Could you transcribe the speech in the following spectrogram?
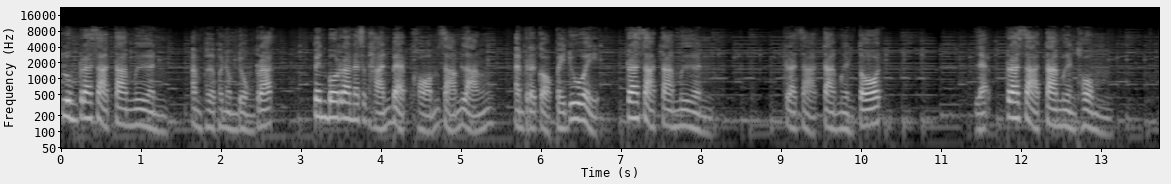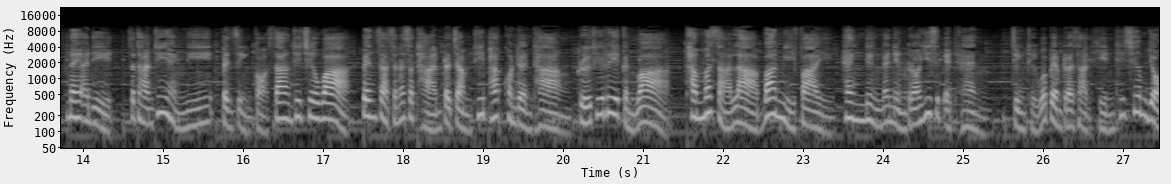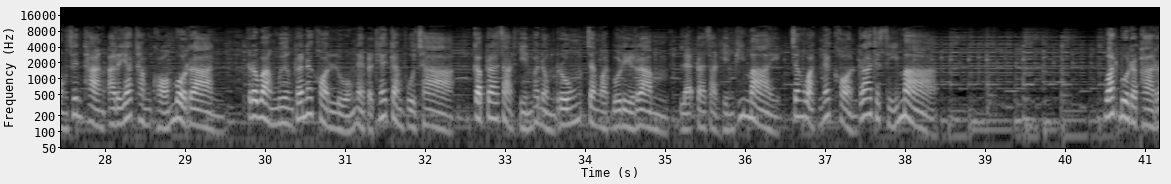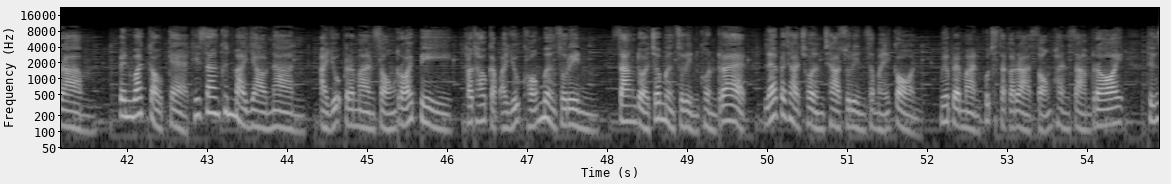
กลุ่มปราสาทตาเมือนอำเภอพนมดงรัก เป็นโบราณสถานแบบขอมสามหลัง อันประกอบไปด้วย ปราสาทตาเมือน ปราสาทตาเมือนโต๊ดและปราสาทตาเมือนทม ในอดีต สถานที่แห่งนี้เป็นสิ่งก่อสร้างที่เชื่อว่า เป็นศาสนสถานประจำที่พักคนเดินทาง หรือที่เรียกกันว่า ธรรมศาลาบ้านมีไฟ แห่งหนึ่งใน 121 แห่ง จึงถือว่าเป็นปราสาทหินที่เชื่อมโยงเส้นทางอารยธรรมของโบราณ ระหว่างเมืองพระนครหลวงในประเทศกัมพูชา กับปราสาทหินพนมรุ้ง จังหวัดบุรีรัมย์และปราสาทหินพิมาย จังหวัดนครราชสีมา วัดบูรพาราม เป็นวัดเก่าแก่ที่สร้างขึ้นมายาวนาน อายุประมาณ 200 ปี เท่าๆกับอายุของเมืองสุรินทร์สร้างโดยเจ้าเมืองสุรินทร์คนแรก และประชาชนชาวสุรินทร์สมัยก่อน เมื่อประมาณพุทธศักราช 2300 ถึง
